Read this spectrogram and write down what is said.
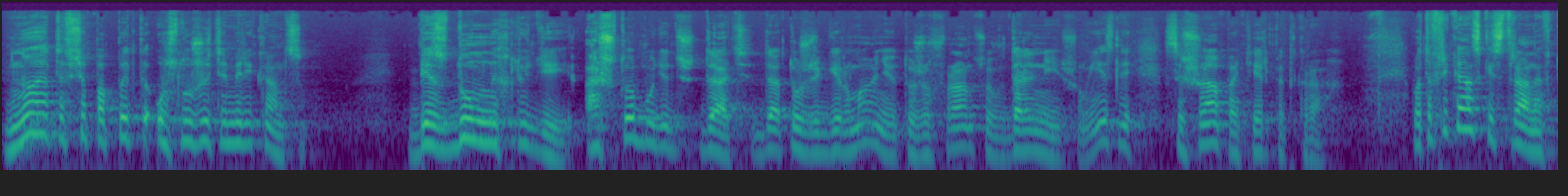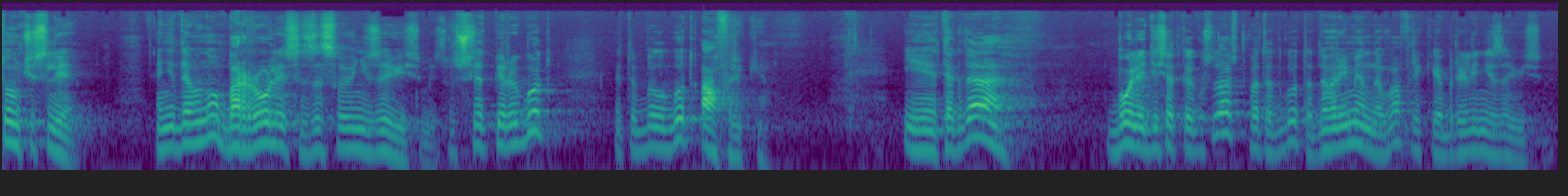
но это все попытка услужить американцам. Бездумных людей. А что будет ждать да, ту же Германию, ту же Францию в дальнейшем, если США потерпят крах? Вот африканские страны в том числе, они давно боролись за свою независимость. 1961 год – это был год Африки. И тогда более десятка государств в этот год одновременно в Африке обрели независимость.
